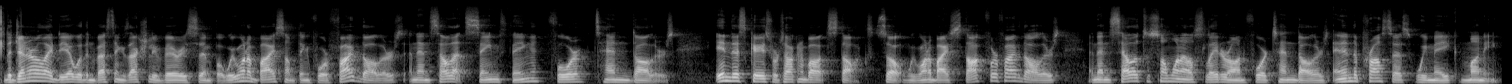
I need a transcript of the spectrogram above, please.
The general idea with investing is actually very simple. We wanna buy something for $5 and then sell that same thing for $10. In this case, we're talking about stocks. So we wanna buy stock for $5 and then sell it to someone else later on for $10 and in the process we make money.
